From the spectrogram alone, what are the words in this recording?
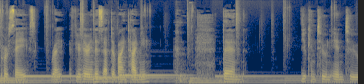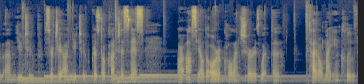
per se, right? If you're hearing this at divine timing, then you can tune into um, YouTube. Search it on YouTube, Crystal Consciousness or Asiel the Oracle, I'm sure, is what the title might include.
